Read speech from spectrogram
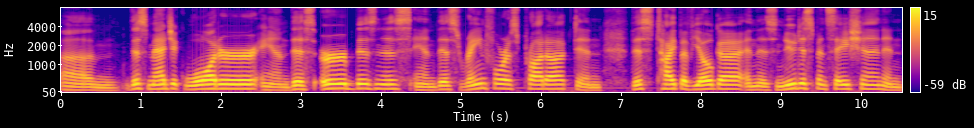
um, this magic water and this herb business and this rainforest product and this type of yoga and this new dispensation and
